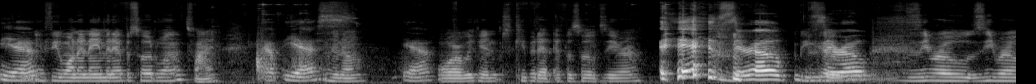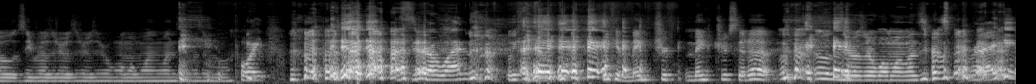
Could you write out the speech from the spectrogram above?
Yeah. If you want to name it episode one, that's fine. Uh, yes. You know. Yeah. Or we can just keep it at episode zero. zero zero zero zero zero zero zero zero one one one one zero zero one. point zero one. we can we can matrix matrix it up. zero zero one one one zero zero. right?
